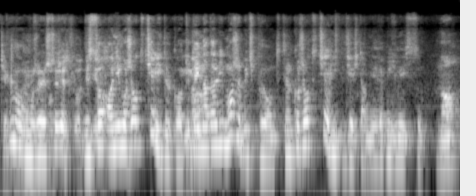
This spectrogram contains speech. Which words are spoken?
Ciekawe, No może jeszcze wiesz. wszystko Wiesz co, oni może odcięli tylko. Tutaj No. nadal może być prąd, tylko że odcięli gdzieś tam, nie w jakimś miejscu. No.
